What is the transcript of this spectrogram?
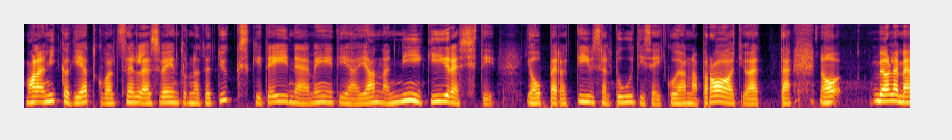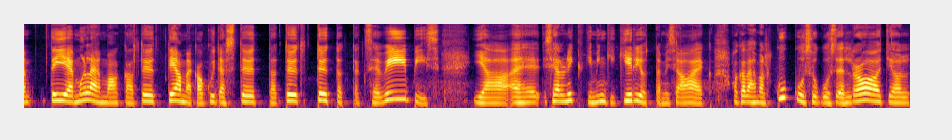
ma olen ikkagi jätkuvalt selles veendunud, et ükski teine meedia ei anna nii kiiresti ja operatiivselt uudiseid, kui annab raadio, et no me oleme teie mõlemaga tööd, teame ka, kuidas tööta, tööd, töötatakse veebis ja eh, seal on ikkagi mingi kirjutamise aeg, aga vähemalt Kuku-sugusel raadiol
